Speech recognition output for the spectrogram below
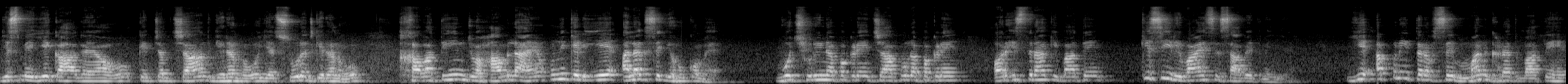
जिसमें ये कहा गया हो कि जब चाँद ग्रहण हो या सूरज ग्रहण हो, ख़वातीन जो हामला हैं, उनके लिए अलग से ये हुक्म है। वो छुरी ना पकड़ें, चाकू ना पकड़ें, और इस तरह की बातें किसी रिवायत से साबित नहीं है। ये अपनी तरफ़ से मन घड़त बातें हैं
